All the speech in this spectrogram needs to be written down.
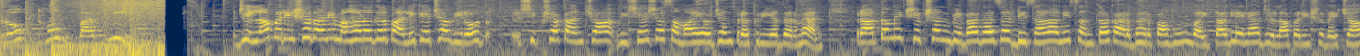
रोखोक बातमी. जिल्हा परिषद आणि महानगरपालिकेच्या विरोध शिक्षकांच्या विशेष समायोजन प्रक्रियेदरम्यान प्राथमिक शिक्षण विभागाचा ढिसाळ आणि संत कारभार पाहून वैतागलेल्या जिल्हा परिषदेच्या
